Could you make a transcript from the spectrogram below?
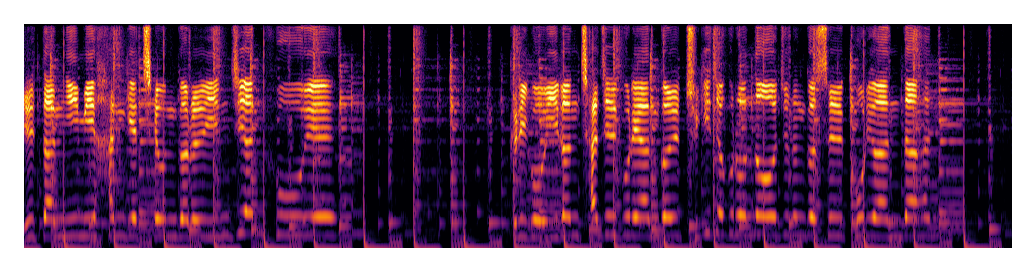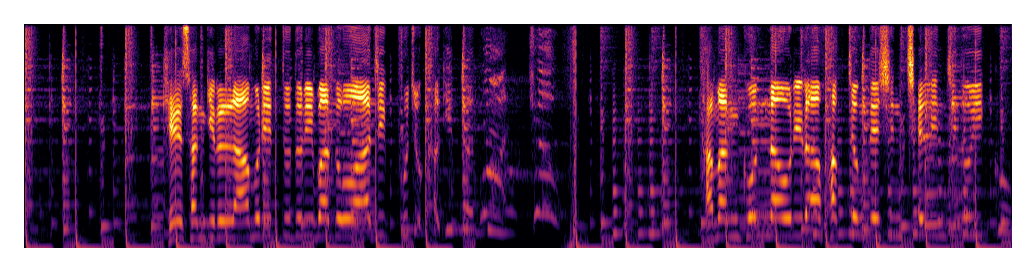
일단 이미 한 개 채운 거를 인지한 후에 그리고 이런 자질구레한 걸 주기적으로 넣어주는 것을 고려한다 하니 계산기를 아무리 두드려봐도 아직 부족하긴 한데요. 다만 곧 나오리라 확정되신 챌린지도 있고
